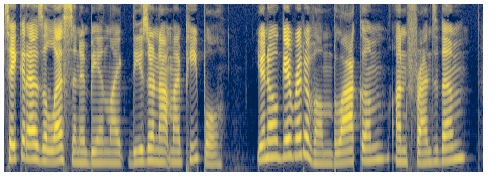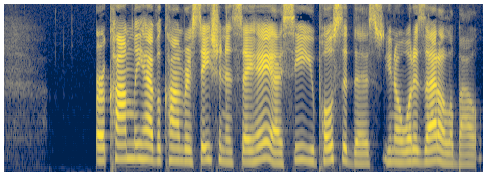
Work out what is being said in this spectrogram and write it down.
Take it as a lesson and being like, these are not my people. You know, get rid of them, block them, unfriend them, or calmly have a conversation and say, Hey, I see you posted this. You know, what is that all about?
